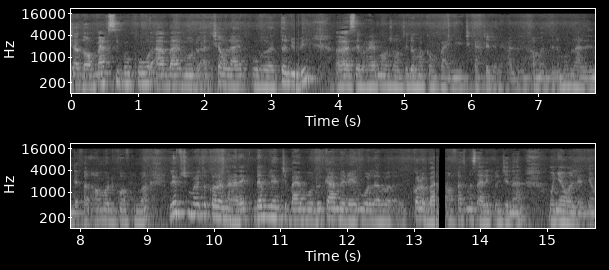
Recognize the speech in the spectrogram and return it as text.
J'adore. Merci beaucoup à ak Thiaw Laye pour tenue bi. C'est vraiment gentil de m'accompagner ci quartier général leen defal en mode confinement. Lépp ci moytu corona rek dem wala Colobane en face Jinaan mu ñëwal leen ñëw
